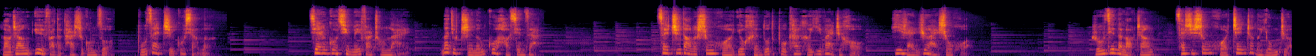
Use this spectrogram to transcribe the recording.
老张越发的踏实工作，不再只顾享乐。既然过去没法重来，那就只能过好现在。在知道了生活有很多的不堪和意外之后，依然热爱生活。如今的老张才是生活真正的勇者。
